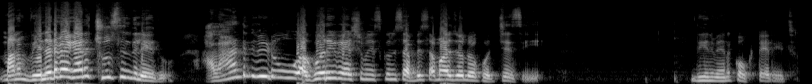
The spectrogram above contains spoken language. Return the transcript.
మనం వినడమే కానీ చూసింది లేదు. అలాంటిది వీడు అఘోరీ వేషం వేసుకుని సభ్య సమాజంలోకి వచ్చేసి దీని వెనక ఒకటే రీజన్.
